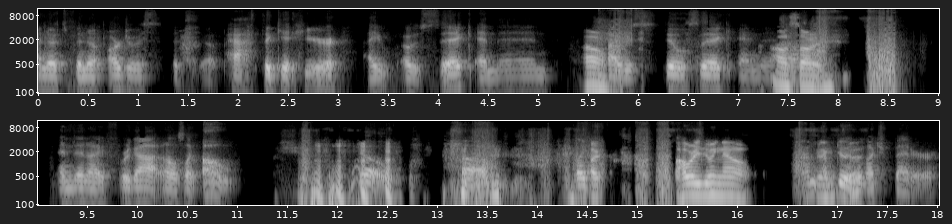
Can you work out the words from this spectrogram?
I know it's been an arduous uh, path to get here. I, I was sick and then Oh, I was still sick and then oh, uh, sorry. and then I forgot and I was like, oh no. um, like How are you doing now? I'm, I'm doing much better.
